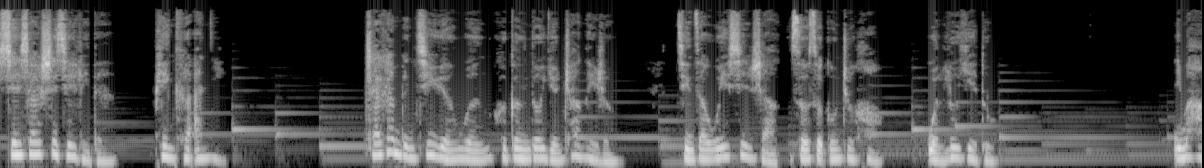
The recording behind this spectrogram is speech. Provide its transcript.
喧嚣世界里的片刻安宁。查看本期原文和更多原创内容，请在微信上搜索公众号“文路夜读”。你们好，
